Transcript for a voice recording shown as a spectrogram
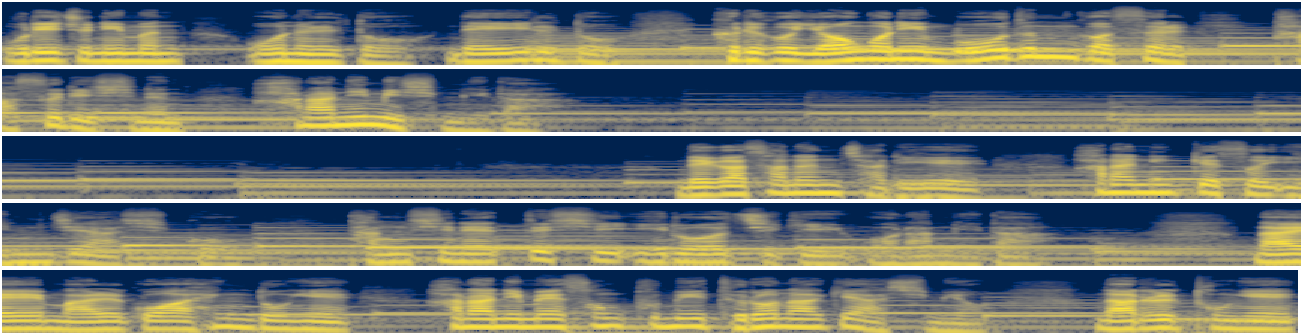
우리 주님은 오늘도 내일도 그리고 영원히 모든 것을 다스리시는 하나님이십니다. 내가 사는 자리에 하나님께서 임재하시고 당신의 뜻이 이루어지기 원합니다. 나의 말과 행동에 하나님의 성품이 드러나게 하시며 나를 통해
